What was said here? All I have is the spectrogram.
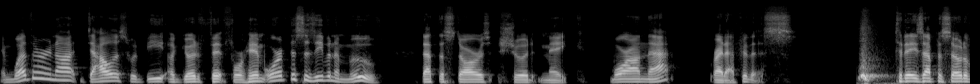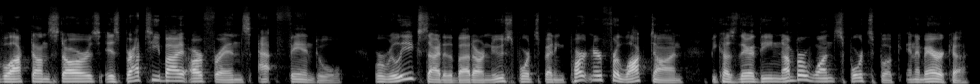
and whether or not Dallas would be a good fit for him or if this is even a move that the Stars should make. More on that right after this. Today's episode of Locked On Stars is brought to you by our friends at FanDuel. We're really excited about our new sports betting partner for Locked On because they're the number one sports book in America.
